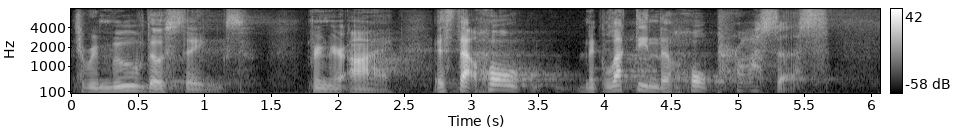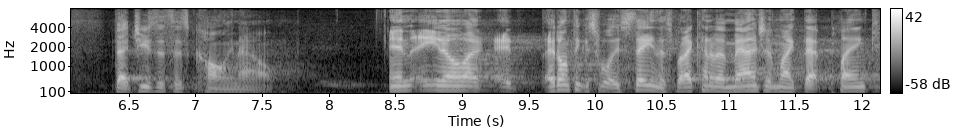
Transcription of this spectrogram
to remove those things from your eye. It's that whole neglecting the whole process that Jesus is calling out. And, you know, I, I don't think it's really saying this, but I kind of imagine like that plank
